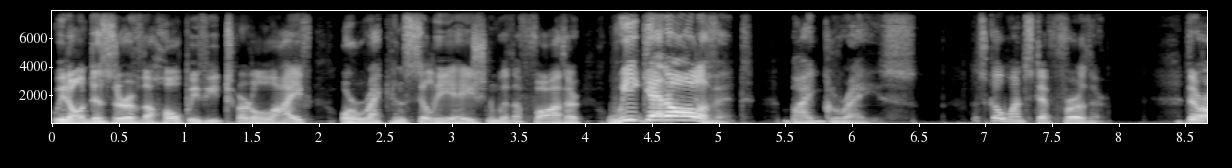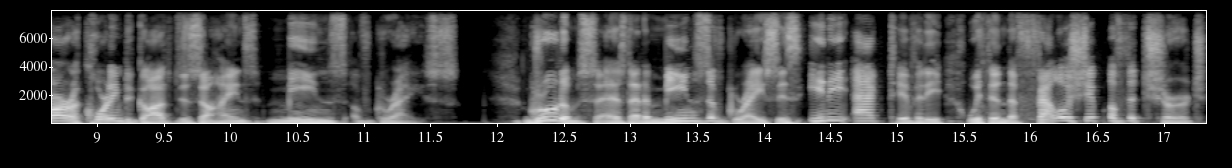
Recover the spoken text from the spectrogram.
We don't deserve the hope of eternal life or reconciliation with the Father. We get all of it by grace. Let's go one step further. There are, according to God's designs, means of grace. Grudem says that a means of grace is any activity within the fellowship of the church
